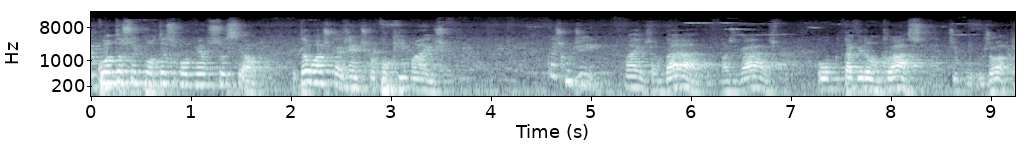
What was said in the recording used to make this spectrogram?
enquanto a sua importância no movimento social. Então eu acho que a gente que é um pouquinho mais cascudinho, mais andado, mais gasto, ou que está virando clássico, tipo o Jota,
